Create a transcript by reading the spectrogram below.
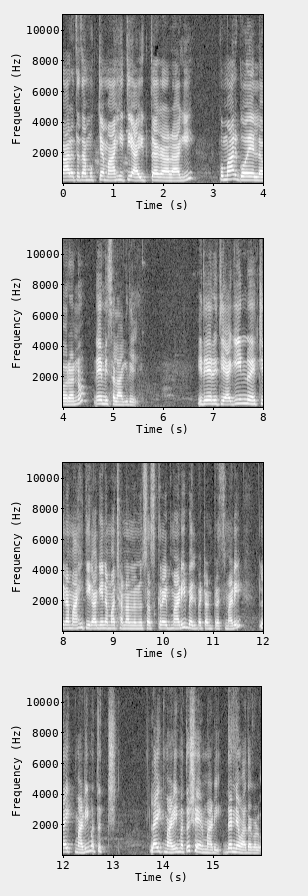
ಭಾರತದ ಮುಖ್ಯ ಮಾಹಿತಿ ಆಯುಕ್ತರಾಗಿ ಕುಮಾರ್ ಗೋಯಲ್ ಅವರನ್ನು ನೇಮಿಸಲಾಗಿದೆ. ಇದೇ ರೀತಿಯಾಗಿ ಇನ್ನೂ ಹೆಚ್ಚಿನ ಮಾಹಿತಿಗಾಗಿ ನಮ್ಮ ಚಾನಲನ್ನು ಸಬ್ಸ್ಕ್ರೈಬ್ ಮಾಡಿ ಬೆಲ್ ಬಟನ್ ಪ್ರೆಸ್ ಮಾಡಿ ಲೈಕ್ ಮಾಡಿ ಮತ್ತು ಲೈಕ್ ಮಾಡಿ ಮತ್ತು ಶೇರ್ ಮಾಡಿ. ಧನ್ಯವಾದಗಳು.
